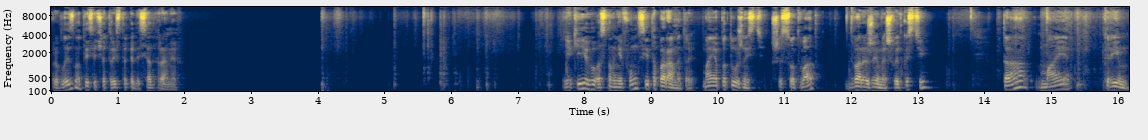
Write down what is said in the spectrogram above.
приблизно 1350 грамів. Які його основні функції та параметри? Має потужність 600 Вт, два режими швидкості та має, крім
